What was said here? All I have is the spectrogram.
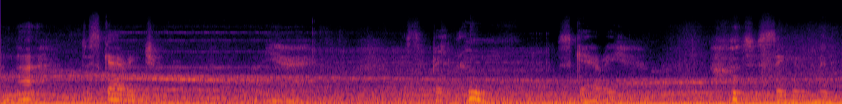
and that to scare each other. Yeah, it's a bit scary. I'll just see you in a minute.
